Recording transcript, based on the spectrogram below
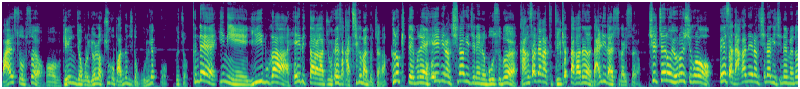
말 수 없어요. 어, 개인적으로 연락 주고 받는지도 모르겠고. 그쵸? 근데 이미 이브가 헤이비 따라가지고 회사 같이 그만뒀잖아? 그렇기 때문에 헤이비랑 친하게 지내는 모습을 강 사장한테 들켰다가는 난리 날 수가 있어요. 실제로 이런 식으로 회사 나간 애랑 친하게 지내면은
